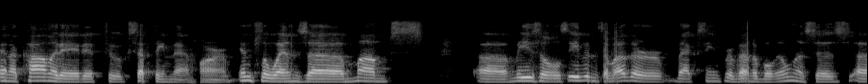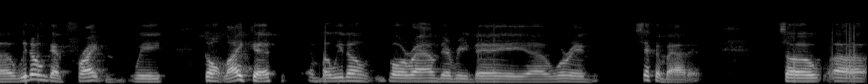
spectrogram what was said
and accommodated to accepting that harm. Influenza, mumps, uh, measles, even some other vaccine preventable illnesses, uh, we don't get frightened. We don't like it, but we don't go around every day uh, worried sick about it. So, uh,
